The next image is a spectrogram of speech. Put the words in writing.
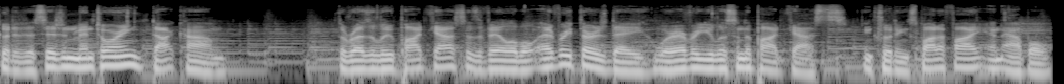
go to decisionmentoring.com. The Resolute Podcast is available every Thursday wherever you listen to podcasts, including Spotify and Apple.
